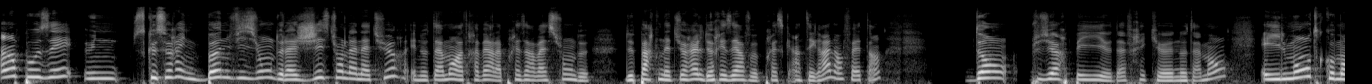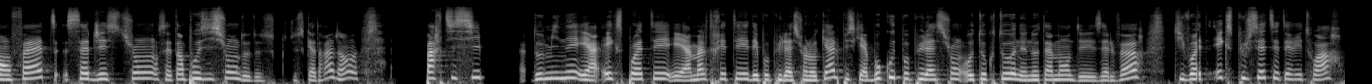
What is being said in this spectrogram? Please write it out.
imposer ce que serait une bonne vision de la gestion de la nature, et notamment à travers la préservation de, parcs naturels, de réserves presque intégrales en fait, hein, dans plusieurs pays d'Afrique notamment. Et il montre comment en fait cette gestion, cette imposition de, ce, cadrage hein, participe dominer et à exploiter et à maltraiter des populations locales, puisqu'il y a beaucoup de populations autochtones et notamment des éleveurs qui vont être expulsés de ces territoires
